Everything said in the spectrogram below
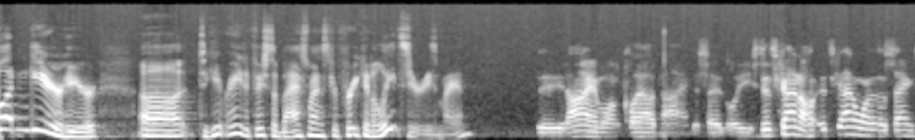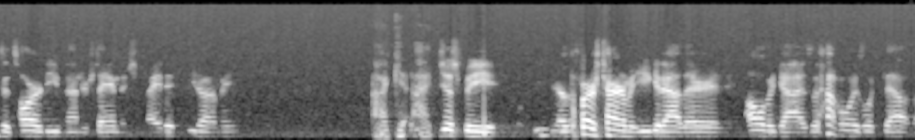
butt in gear here uh, to get ready to fish the Bassmaster freaking Elite Series, man. dude, I am on cloud nine to say the least. It's kind of it's kind of one of those things that's hard to even understand that you made it. You know what I mean? I, ca- I Just be, you know, the first tournament you get out there and all the guys that I've always looked out,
